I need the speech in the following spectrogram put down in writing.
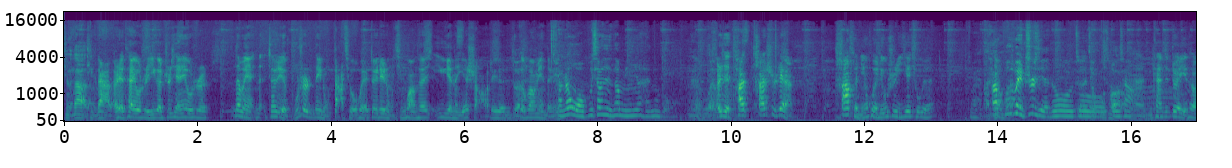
挺大的。挺大的，而且他又是一个之前又是那么那他也不是那种大球会，对这种情况他遇见的也少，这个各方面等于，反正我不相信他明年还能走。嗯，我也而且他他是这样，他肯定会流失一些球员。对他不被肢解就对就不错够呛。嗯，你看这队里头，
